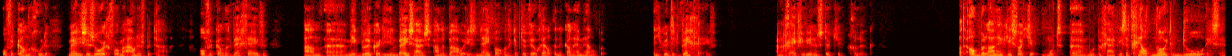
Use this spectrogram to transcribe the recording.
Of ik kan goede medische zorg voor mijn ouders betalen. Of ik kan het weggeven aan uh, Mick Brucker, die een weeshuis aan het bouwen is in Nepal. Want ik heb te veel geld en ik kan hem helpen. En je kunt het weggeven. En dan geef je weer een stukje geluk. Wat ook belangrijk is, wat je moet, uh, moet begrijpen, is dat geld nooit een doel is. Hè?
